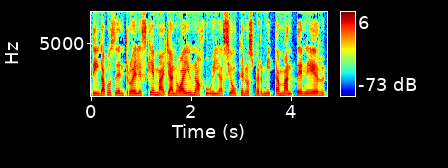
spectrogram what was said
digamos dentro del esquema ya no hay una jubilación que nos permita mantener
